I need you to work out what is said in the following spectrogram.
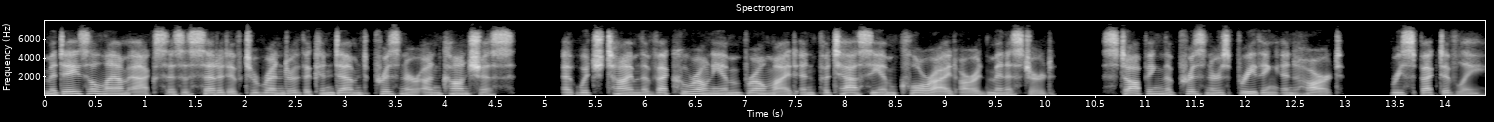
Midazolam acts as a sedative to render the condemned prisoner unconscious, at which time the vecuronium bromide and potassium chloride are administered, stopping the prisoner's breathing and heart, respectively.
